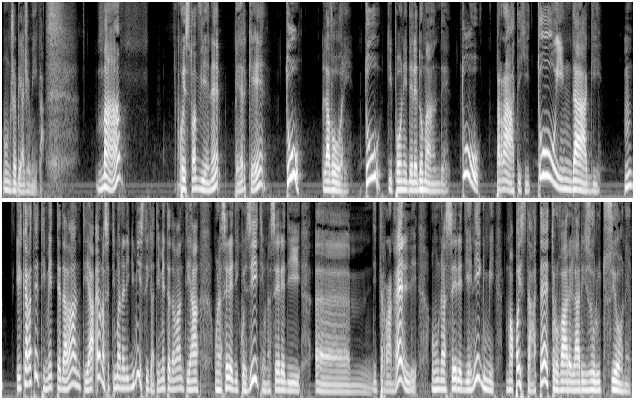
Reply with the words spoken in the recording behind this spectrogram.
non ci piace mica. Ma questo avviene perché tu lavori, tu ti poni delle domande, tu pratichi, tu indaghi. Mm? Il karate ti mette davanti a. È una settimana enigmistica, ti mette davanti a una serie di quesiti, una serie di, ehm, di tranelli, una serie di enigmi, ma poi sta a te trovare la risoluzione.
